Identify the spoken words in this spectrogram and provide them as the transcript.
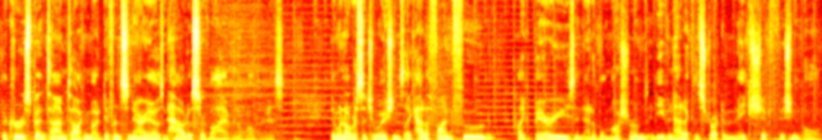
The crew spent time talking about different scenarios and how to survive in the wilderness. They went over situations like how to find food, like berries and edible mushrooms, and even how to construct a makeshift fishing pole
